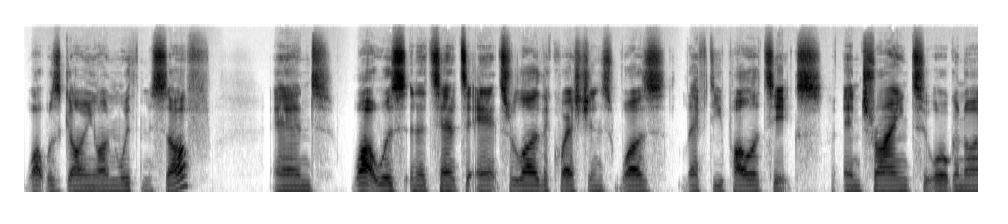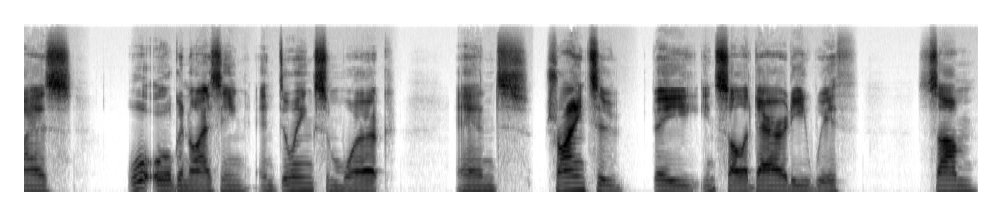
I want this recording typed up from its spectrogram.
what was going on with myself. And what was an attempt to answer a lot of the questions was lefty politics and trying to organize or organizing and doing some work and trying to be in solidarity with some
